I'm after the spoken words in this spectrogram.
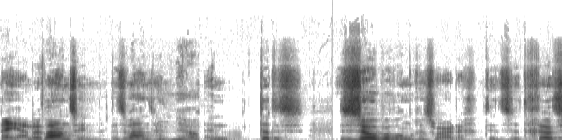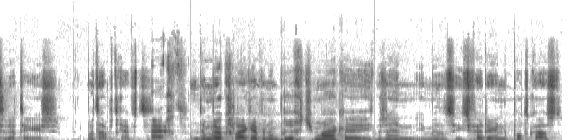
Nee, ja, dat is waanzin. Het is waanzin. Ja. En dat is zo bewonderenswaardig. Dit is het grootste dat er is, wat dat betreft. Echt. Dan wil ik gelijk even een bruggetje maken. We zijn inmiddels iets verder in de podcast.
